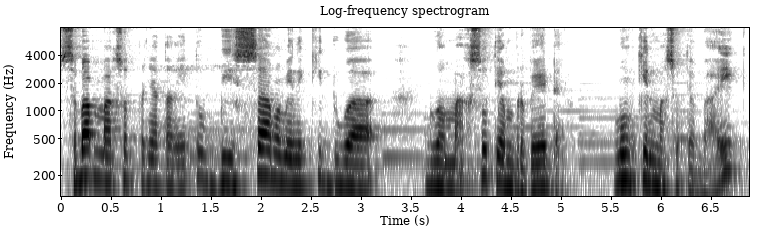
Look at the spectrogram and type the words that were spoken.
Sebab maksud pernyataan itu bisa memiliki dua dua maksud yang berbeda. Mungkin maksudnya baik,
